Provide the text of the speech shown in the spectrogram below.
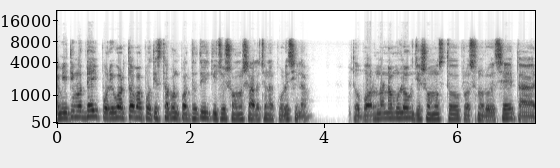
আমি ইতিমধ্যেই পরিবর্ত বা প্রতিস্থাপন পদ্ধতির কিছু সমস্যা আলোচনা করেছিলাম। তো বর্ণনামূলক যে সমস্ত প্রশ্ন রয়েছে, তার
